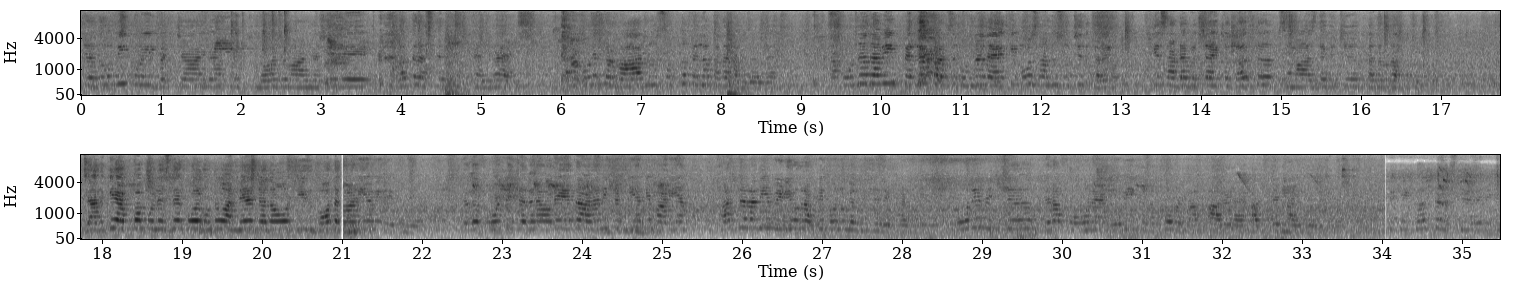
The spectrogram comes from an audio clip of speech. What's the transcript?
ਜਦੋਂ ਵੀ ਕੋਈ ਬੱਚਾ ਜਾਂ ਕੋਈ ਨੌਜਵਾਨ ਨਸ਼ੇ ਦੇ ਗਲਤ ਰਸਤੇ ਦੇ ਵਿੱਚ ਪੈਂਦਾ ਹੈ, ਤਾਂ ਉਹਦੇ ਪਰਿਵਾਰ ਨੂੰ ਸਭ ਤੋਂ ਪਹਿਲਾਂ ਪਤਾ ਲੱਗ ਜਾਂਦਾ ਹੈ। ਤਾਂ ਉਹਨਾਂ ਦਾ ਵੀ ਪਹਿਲਾ ਫਰਜ਼ ਉਹਨਾਂ ਦਾ ਹੈ ਕਿ ਉਹ ਸਾਨੂੰ ਸੂਚਿਤ ਕਰਨ ਕਿ ਸਾਡਾ ਬੱਚਾ ਇੱਕ ਗਲਤ ਸਮਾਜ ਦੇ ਵਿੱਚ ਕਦਮ ਰੱਖ ਚੁੱਕਾ ਹੈ। ਜਦ ਕਿ ਆਪਾਂ ਪੁਲਿਸ ਦੇ ਕੋਲ ਉਦੋਂ ਆਉਂਦੇ ਹਾਂ ਜਦੋਂ ਉਹ ਚੀਜ਼ ਬਹੁਤ ਅਗਾੜੀਆਂ ਵੀ ਦੇਖਦੇ ਆ ਜਦੋਂ ਫੋਨ ਤੇ ਚੱਲਣਾ ਉਹਨੇ ਇਹ ਤਾਂ ਆਣਾ ਨਹੀਂ ਚੰਗੀਆਂ ਕਿ ਮਾੜੀਆਂ, ਹਰ ਤਰ੍ਹਾਂ ਦੀ ਵੀਡੀਓਗ੍ਰਾਫੀ ਤੁਹਾਨੂੰ ਮਿਲਦੀ ਹੈ ਦੇਖਣ ਨੂੰ। ਉਹਦੇ ਵਿੱਚ ਜਿਹੜਾ ਫੋਨ ਹੈ ਇਹ ਵੀ ਇੱਕ ਸਭ ਤੋਂ ਵੱਡਾ ਕਾਰਨ ਹੈ ਅੱਜ ਦੇ ਟਾਈਮ ਦੇ ਵਿੱਚ। ਕਿ ਗਲਤ ਰਸਤਿਆਂ ਦੇ ਵਿੱਚ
